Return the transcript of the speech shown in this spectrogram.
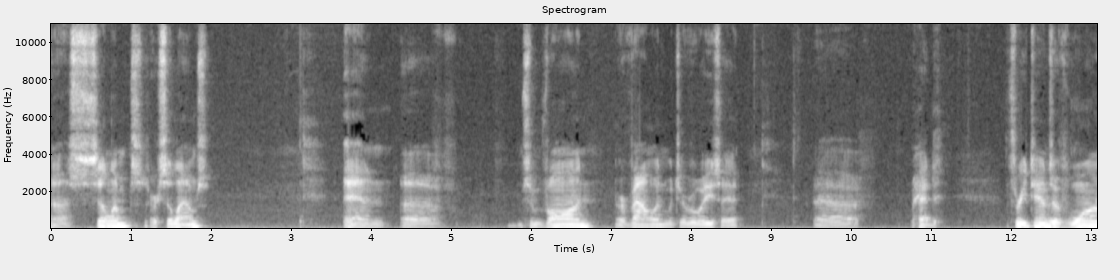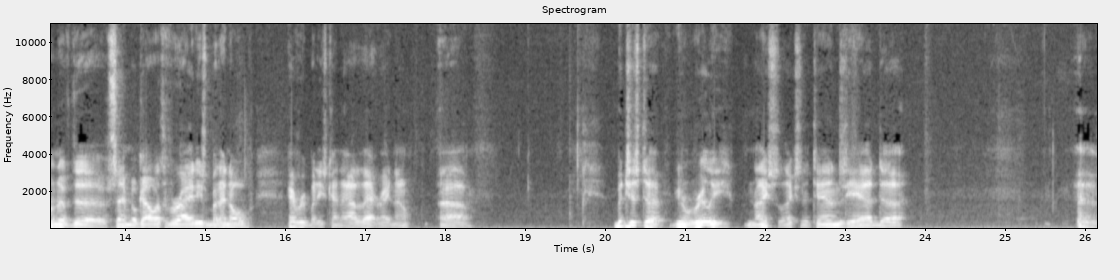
uh, or Sillems, and uh, some Vaughn or Valen, whichever way you say it. Uh, had three tins of one of the Samuel Gawith varieties, but I know everybody's kind of out of that right now. Uh, but just a you know really nice selection of tins. He had uh, a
